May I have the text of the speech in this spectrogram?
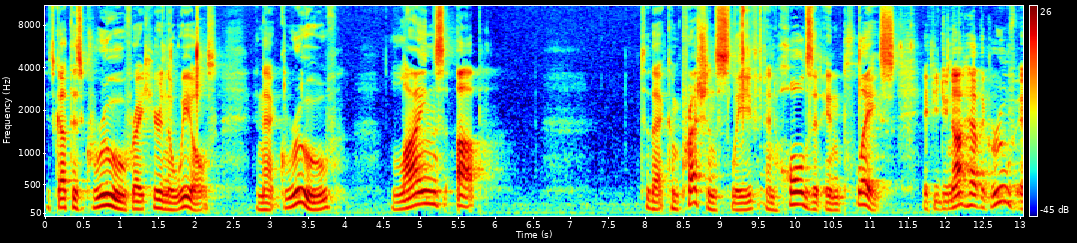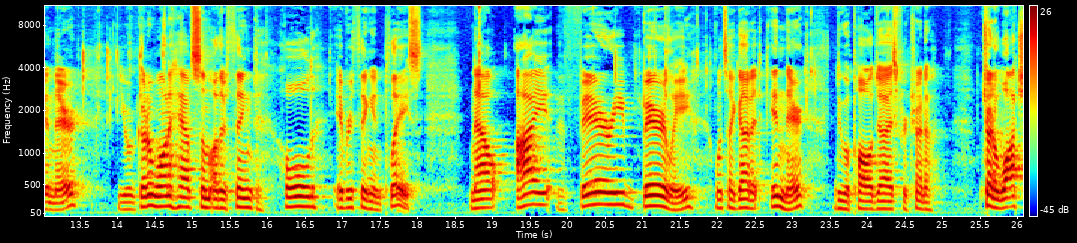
It's got this groove right here in the wheels and that groove lines up to that compression sleeve and holds it in place. If you do not have the groove in there, you're going to want to have some other thing to hold everything in place. Now, I very barely, once I got it in there, I do apologize for trying to trying to watch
